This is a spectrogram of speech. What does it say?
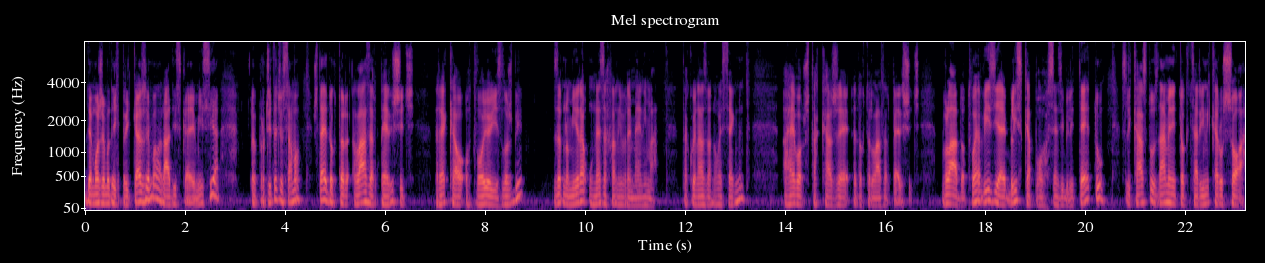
gde možemo da ih prikažemo, radijska je emisija, pročitaću samo šta je doktor Lazar Perišić rekao o tvojoj izložbi Zrno mira u nezahvalnim vremenima. Tako je nazvan ovaj segment. A evo šta kaže doktor Lazar Perišić. Vlado, tvoja vizija je bliska po senzibilitetu, slikarstvu znamenitog carinika Rusoa,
